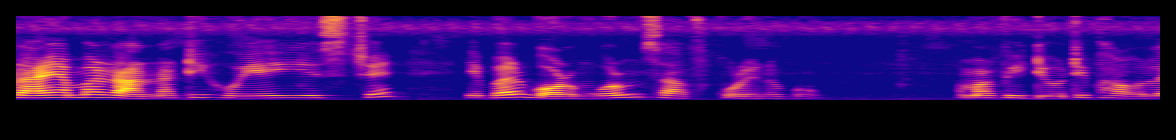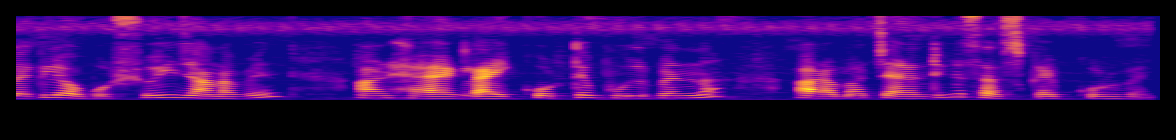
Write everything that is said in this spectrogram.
প্রায় আমার রান্নাটি হয়েই এসছে, এবার গরম গরম সার্ভ করে নেব। আমার ভিডিওটি ভালো লাগলে অবশ্যই জানাবেন। আর হ্যাঁ লাইক করতে ভুলবেন না। আর আমার চ্যানেলটিকে সাবস্ক্রাইব করবেন।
